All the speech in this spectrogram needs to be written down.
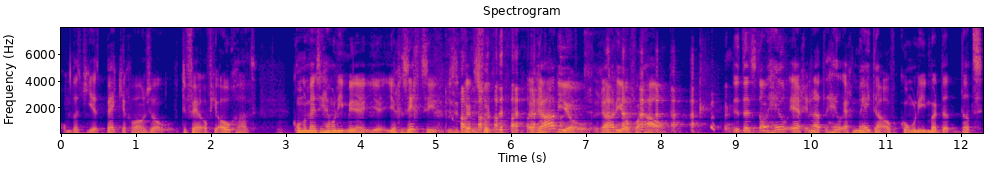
omdat je het petje gewoon zo te ver over je ogen had... konden mensen helemaal niet meer je, je gezicht zien. Dus het werd een soort radio, radioverhaal. Dus dat is dan heel erg, inderdaad, heel erg meta over comedy. Maar dat, dat,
